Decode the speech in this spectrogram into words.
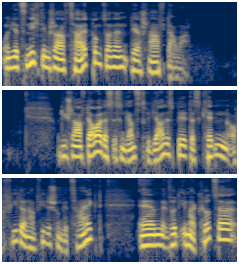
und jetzt nicht dem Schlafzeitpunkt, sondern der Schlafdauer. Und die Schlafdauer, das ist ein ganz triviales Bild, das kennen auch viele und haben viele schon gezeigt, ähm, wird immer kürzer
